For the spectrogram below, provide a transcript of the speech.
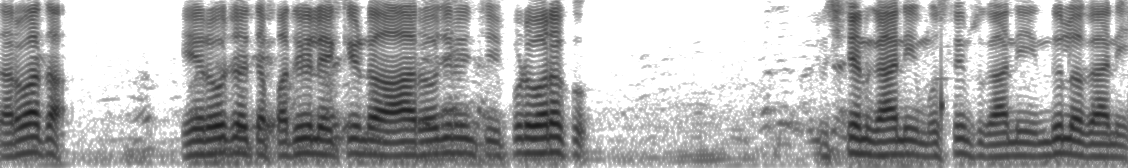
తర్వాత ఏ రోజు అయితే పదవిలో ఎక్కిండో ఆ రోజు నుంచి ఇప్పటి వరకు క్రిస్టియన్ కానీ ముస్లిమ్స్ కానీ హిందువులో కానీ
